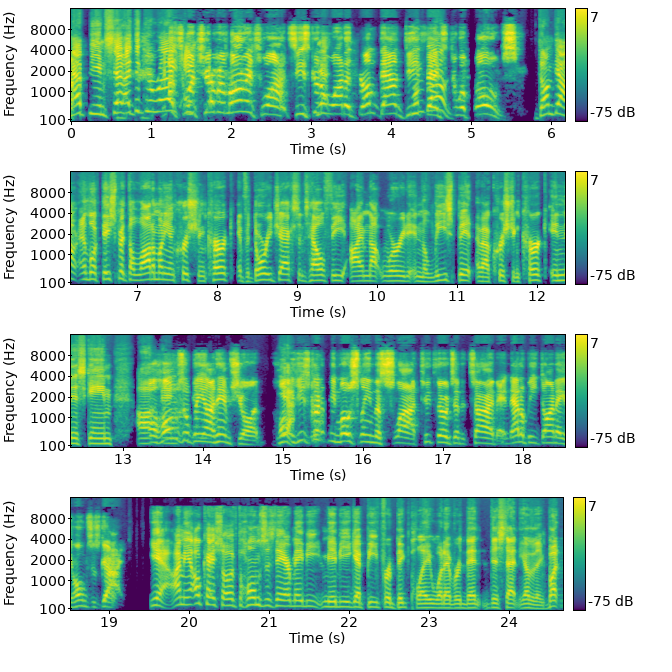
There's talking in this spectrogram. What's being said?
that being said, I think you're right. That's what And Trevor Lawrence wants. He's going to Yeah. want to dumb down Dumb defense down. to oppose. dumb down. And look, they spent a lot of money on Christian Kirk. If Adoree Jackson's healthy, I'm not worried in the least bit about Christian Kirk in this game. Uh, Well, and- Holmes will be on him, Shaun. Yeah. He's going to be mostly in the slot two thirds of the time, and that'll be Darnay Holmes' guy. Yeah, I mean, okay, so if the Holmes is there, maybe maybe you get beat for a big play, whatever, then this, that, and the other thing. But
